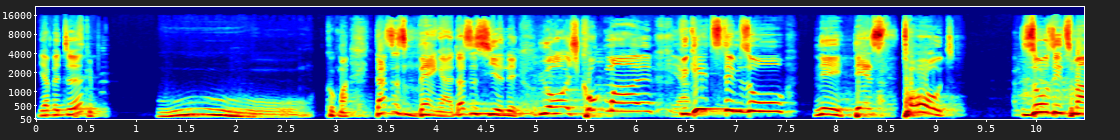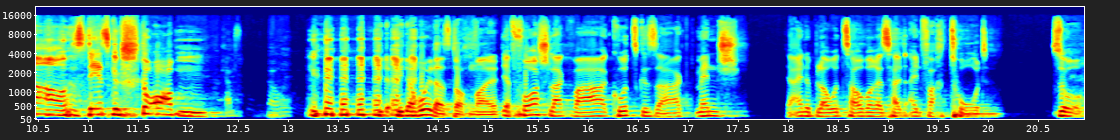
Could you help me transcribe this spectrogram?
Ja, bitte? Uh, guck mal, das ist ein Banger. Das ist hier ne. Ja, ich guck mal. Wie geht's dem so? Nee, der ist tot. So sieht's mal aus. Der ist gestorben. Wieder, wiederhol das doch mal. Der Vorschlag war, kurz gesagt, Mensch, der eine blaue Zauberer ist halt einfach tot. So.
